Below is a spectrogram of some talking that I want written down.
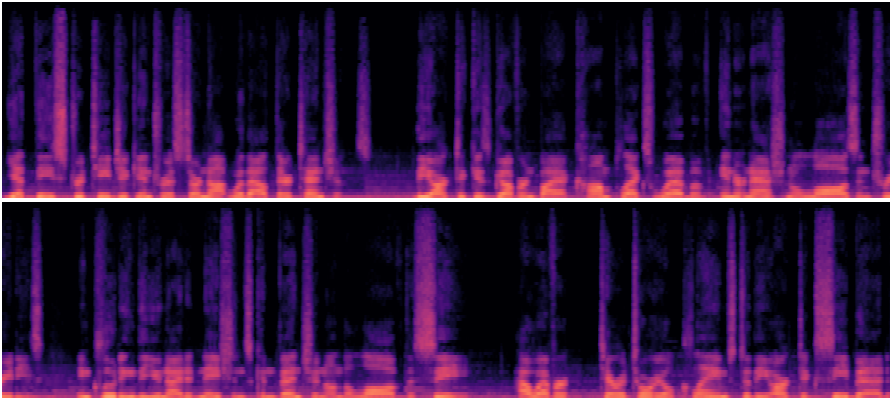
Yet these strategic interests are not without their tensions. The Arctic is governed by a complex web of international laws and treaties, including the United Nations Convention on the Law of the Sea. However, territorial claims to the Arctic seabed,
